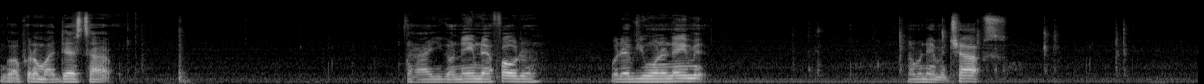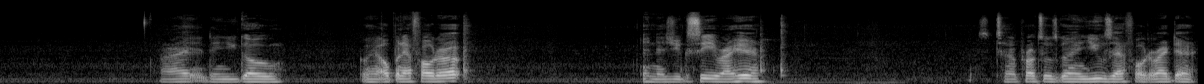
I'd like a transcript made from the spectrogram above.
I'm gonna put it on my desktop. All right, you're gonna name that folder, whatever you want to name it. I'm gonna name it Chops. All right, and then you go, go ahead and open that folder up, and as you can see right here. Tell Pro Tools go ahead and use that folder right there.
